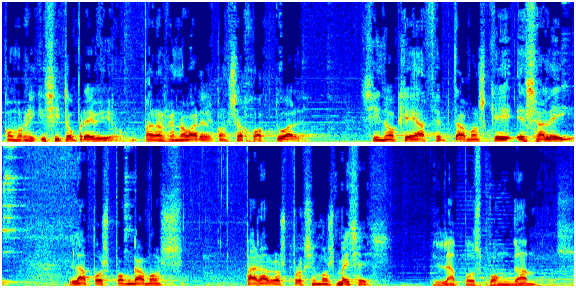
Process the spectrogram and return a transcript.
como requisito previo para renovar el Consejo actual, sino que aceptamos que esa ley la pospongamos para los próximos meses. La pospongamos.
